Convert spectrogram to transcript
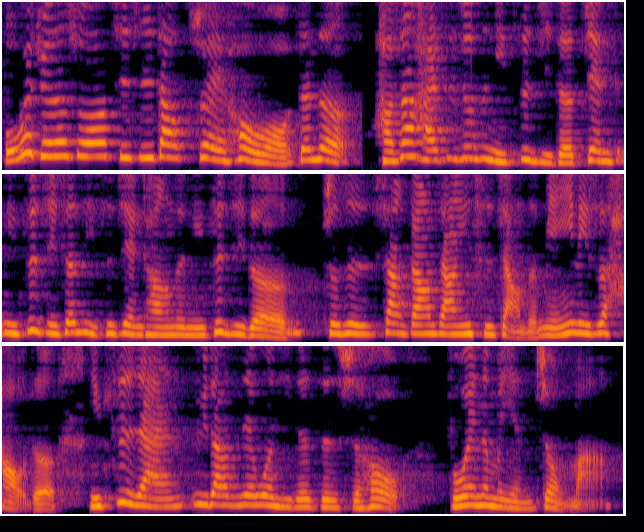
我会觉得说，其实到最后哦，真的好像还是就是你自己的健，你自己身体是健康的，你自己的就是像刚刚江医师讲的，免疫力是好的，你自然遇到这些问题的的时候不会那么严重嘛。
